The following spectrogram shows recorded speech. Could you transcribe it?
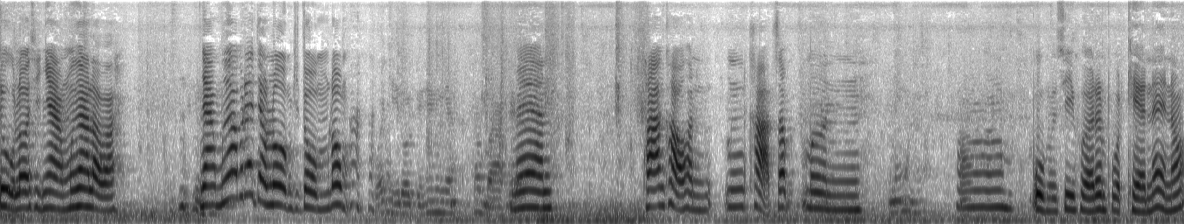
ตู้รอสิย่างเมื่อแล้ววะย่างเมื่อบ่ได้เจ้าโลมกี่ตมล่มไว้ทีโดนกันให้มึงเนี่ยลำบากแม่นทางเขาหันมันขาดสักหมื่นอ๋อปุ่มไปสิเผื่อเดินปวดแขนได้เนาะ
